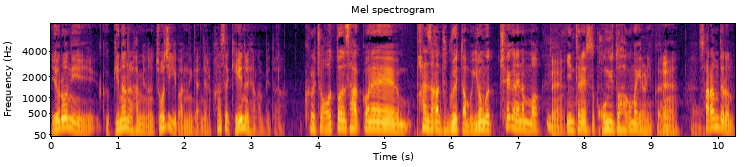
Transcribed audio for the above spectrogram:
여론이 그 비난을 하면은 조직이 받는 게 아니라 판사 개인을 향합니다. 그렇죠. 어떤 사건에 판사가 누구였다 뭐 이런 것 최근에는 막 네. 인터넷에서 공유도 하고 막 이러니까요. 네. 어. 사람들은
